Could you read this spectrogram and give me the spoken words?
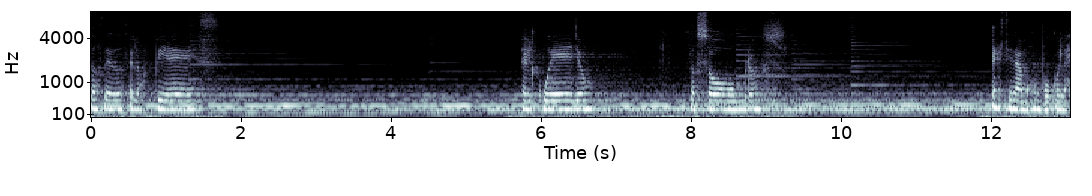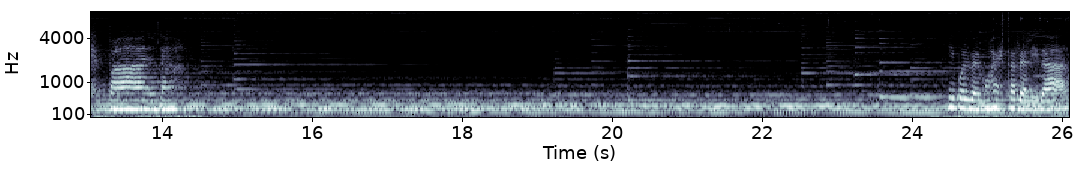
los dedos de los pies, el cuello, los hombros. Estiramos un poco la espalda. Y volvemos a esta realidad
